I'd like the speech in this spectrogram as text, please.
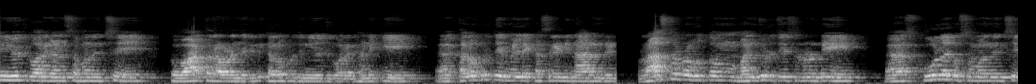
నియోజకవర్గానికి సంబంధించి ఒక వార్త రావడం జరిగింది. కల్వకుర్తి నియోజకవర్గానికి ఆ, కల్వకుర్తి ఎమ్మెల్యే కసిరెడ్డి నారాయణ రెడ్డి. రాష్ట్ర ప్రభుత్వం మంజూరు చేసినటువంటి స్కూళ్ళకు సంబంధించి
